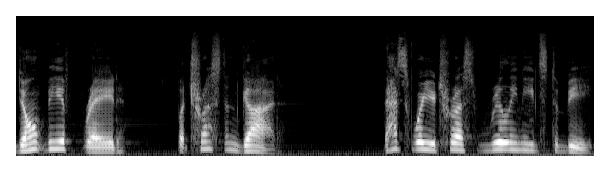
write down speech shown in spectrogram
don't be afraid, but trust in God. That's where your trust really needs to be.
